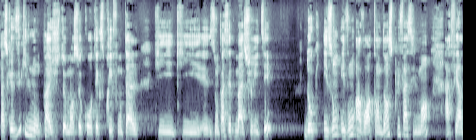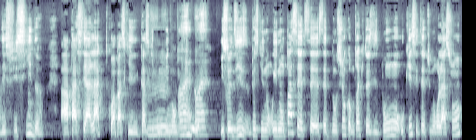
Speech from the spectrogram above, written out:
parce que vu qu'ils n'ont pas justement ce cortex préfrontal, qui qui ils n'ont pas cette maturité, donc ils ont ils vont avoir tendance plus facilement à faire des suicides, à passer à l'acte quoi, parce qu'ils parce qu'ils mmh, n'ont plus ils se disent parce qu'ils n'ont ils n'ont pas cette, cette, notion comme toi qui te disent bon ok c'était une relation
